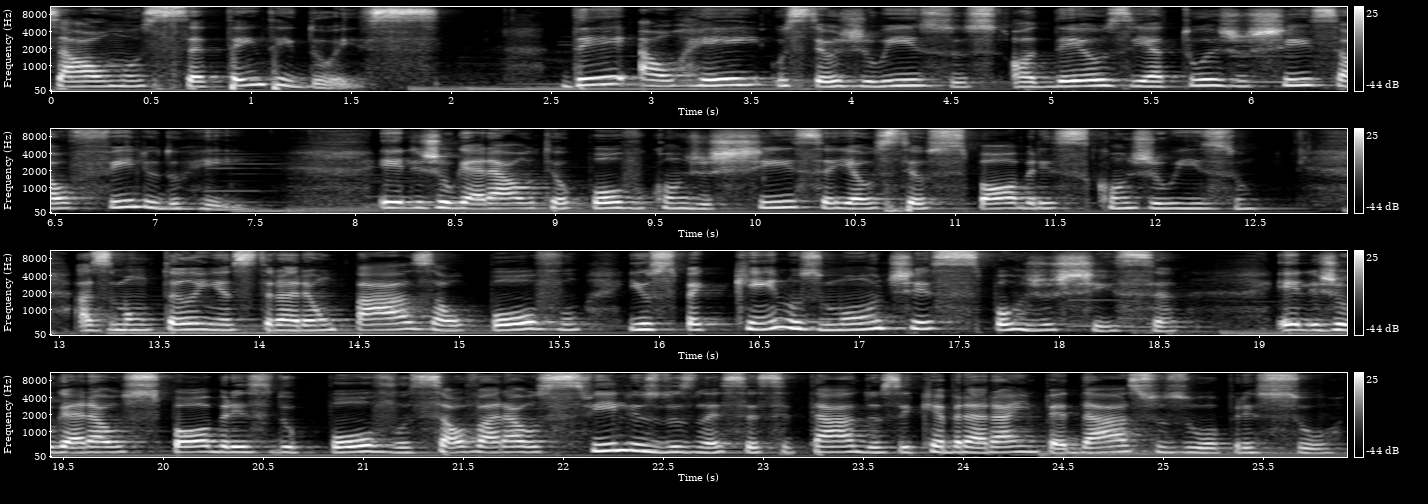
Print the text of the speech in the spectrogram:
Salmos 72 Dê ao rei os teus juízos, ó Deus, e a tua justiça ao filho do rei. Ele julgará o teu povo com justiça e aos teus pobres com juízo. As montanhas trarão paz ao povo e os pequenos montes por justiça. Ele julgará os pobres do povo, salvará os filhos dos necessitados e quebrará em pedaços o opressor.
